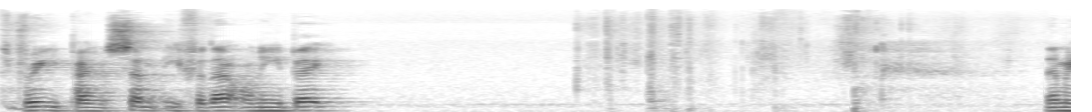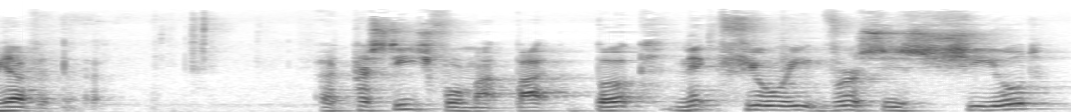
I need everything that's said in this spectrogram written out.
£3.70 for that on eBay. Then we have a prestige format book, Nick Fury versus S.H.I.E.L.D.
